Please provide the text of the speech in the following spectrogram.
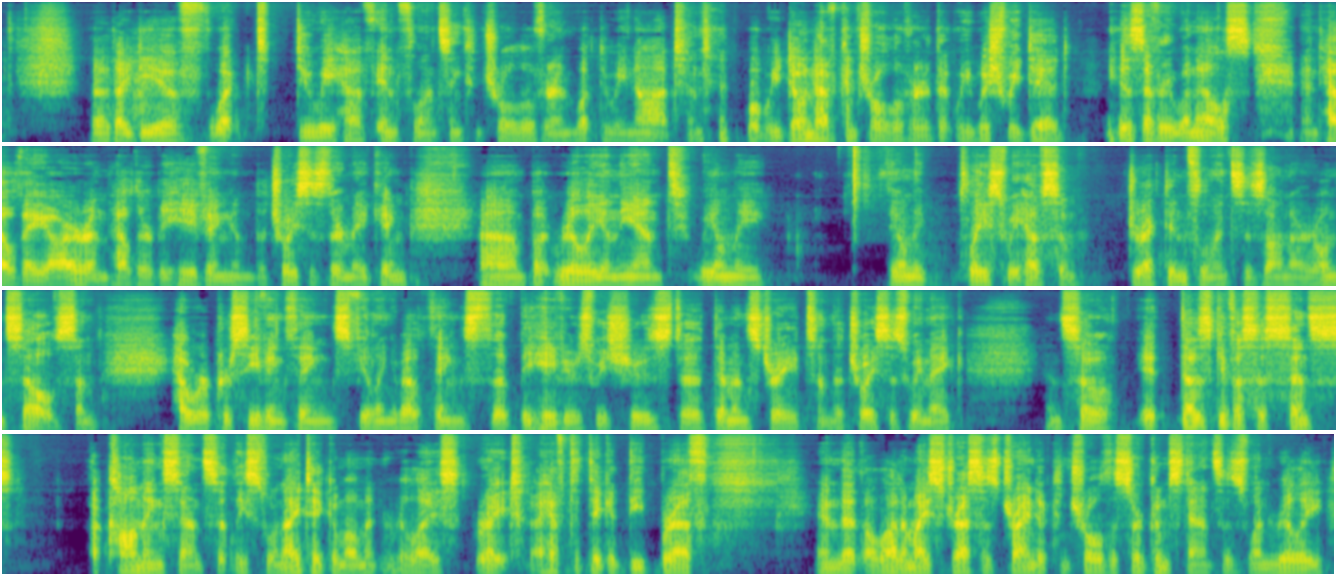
the idea of what do we have influence and control over and what do we not and what we don't have control over that we wish we did is everyone else and how they are and how they're behaving and the choices they're making. Um, but really, in the end, we only the only place we have some direct influence is on our own selves and how we're perceiving things, feeling about things, the behaviors we choose to demonstrate, and the choices we make. And so it does give us a sense, a calming sense, at least when I take a moment and realize, right, I have to take a deep breath and that a lot of my stress is trying to control the circumstances when really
